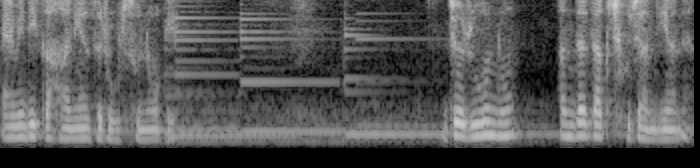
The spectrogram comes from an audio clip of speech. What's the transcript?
ਐਵੇਂ ਦੀ ਕਹਾਣੀਆਂ ਜ਼ਰੂਰ ਸੁਣੋਗੇ। ਜੋ ਰੂਹ ਨੂੰ ਅੰਦਰ ਤੱਕ ਛੂ ਜਾਂਦੀਆਂ ਨੇ।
